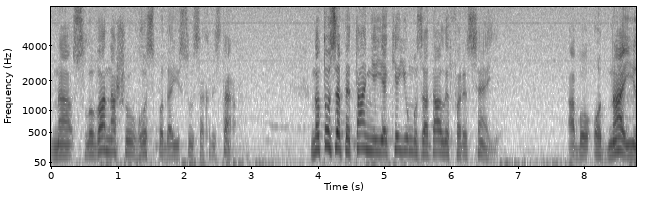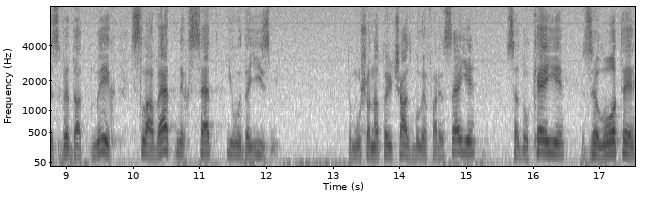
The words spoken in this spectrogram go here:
на слова нашого Господа Ісуса Христа, на то запитання, яке йому задали фарисеї, або одна із видатних славетних сет іудаїзмів. Тому що на той час були фарисеї, садукеї, зелоти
